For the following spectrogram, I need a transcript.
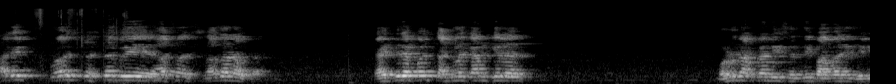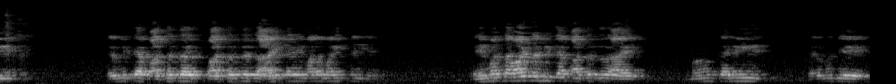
अरे प्रश्न कष्ट असा साधा नव्हता. काहीतरी आपण चांगलं काम केलं म्हणून आपल्याला ही संधी बाबाने दिली. तर मी त्या पात्रता पात्रतेचं आहे का नाही मला माहीत नाहीये. हेमंतला वाटलं मी त्या पात्रतेचं आहे. म्हणून त्यांनी खरं म्हणजे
